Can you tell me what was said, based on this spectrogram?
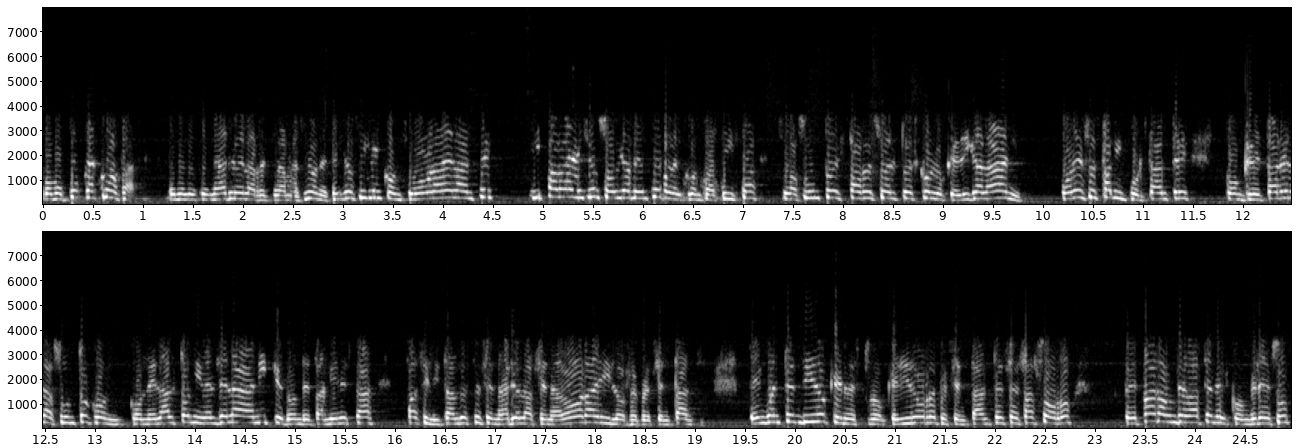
como poca cosa en el escenario de las reclamaciones. Ellos siguen con su obra adelante y para ellos, obviamente, para el contratista, su asunto está resuelto, es con lo que diga la ANI. Por eso es tan importante concretar el asunto con, con el alto nivel de la ANI, que donde también está facilitando este escenario la senadora y los representantes. Tengo entendido que nuestro querido representante César Zorro prepara un debate en el Congreso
